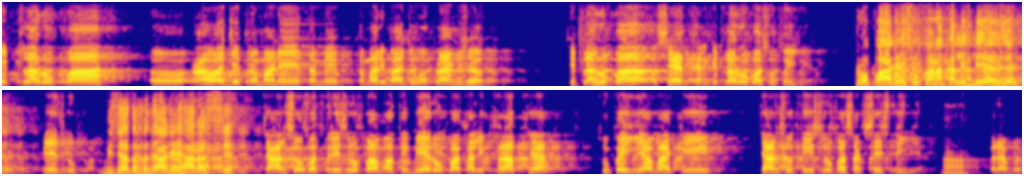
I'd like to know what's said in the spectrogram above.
કેટલા રોપા આવા જે પ્રમાણે તમે તમારી બાજુમાં પ્લાન્ટ છે કેટલા રોપા સેટ થઈને કેટલા રોપા સુકાઈ ગયા? રોપા આગળ સુકાણા ખાલી બે જ. બે જ રોપા. બીજા તો બધા આગળ હારા જ છે. ચારસો બત્રીસ રોપામાંથી બે રોપા ખાલી ખરાબ થયા સુકાઈ ગયા બાકી ચારસો ત્રીસ રોપા સક્સેસ થઈ ગયા. બરાબર?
